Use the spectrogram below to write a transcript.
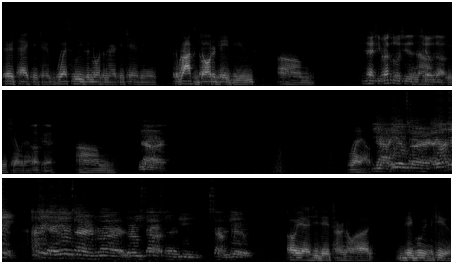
they're the tag team champions. Wesley's the North American champion. The Rock's daughter debuted. Um, Has she wrestled or she just no, showed up? She just showed up. Okay. Um, Nah. What else? Yeah, heel turn. And I think I think that heel turn from uh, Zoey Stark's gonna be something good. Oh yeah, she did turn on uh, Big Booty Nikita.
